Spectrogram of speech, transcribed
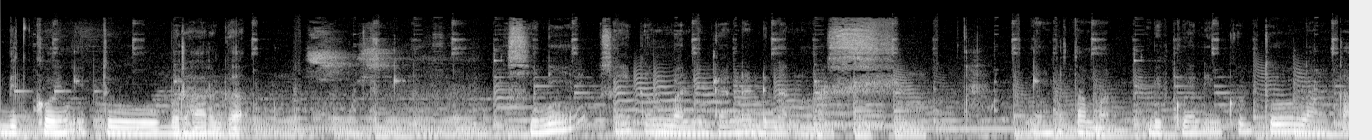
Bitcoin itu berharga sini saya akan membandingkannya dengan emas. Yang pertama Bitcoin itu tuh langka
